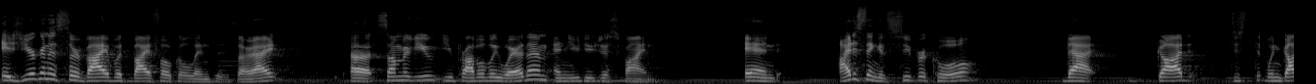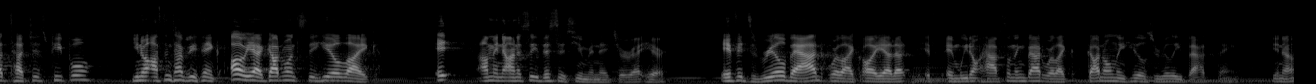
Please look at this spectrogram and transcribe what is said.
is you're going to survive with bifocal lenses, all right? Uh, some of you, you probably wear them and you do just fine. And I just think it's super cool that God, just when God touches people, you know, oftentimes we think, oh, yeah, God wants to heal like, it, I mean, honestly, this is human nature right here. If it's real bad, we're like, oh, yeah, that, if, and we don't have something bad, we're like, God only heals really bad things, you know?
